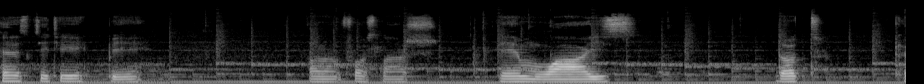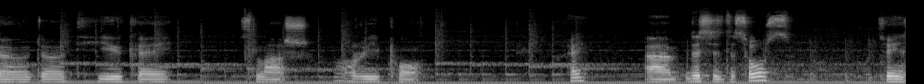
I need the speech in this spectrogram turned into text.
http forward slash mwiz dot co dot uk slash repo. Okay um, this is the source. So you,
